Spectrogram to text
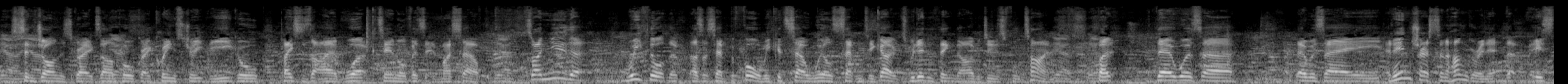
Yeah, St. John is a great example. Yes. Great Queen Street, the Eagle, places that I had worked in or visited myself. Yes. So I knew that. We thought that, as I said before, we could sell Will's 70 goats. We didn't think that I would do this full time. Yes, yeah. But there was a there was a an interest and a hunger in it that is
